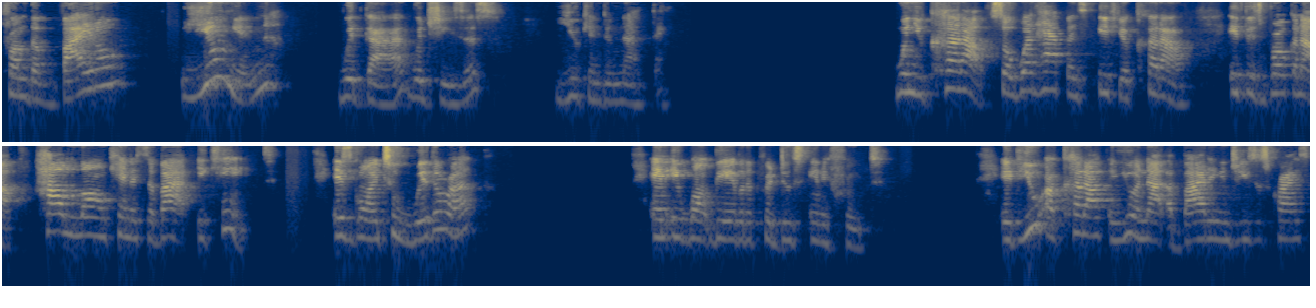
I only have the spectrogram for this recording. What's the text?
from the vital union with God, with Jesus, you can do nothing. When you cut out, so what happens if you're cut off? If it's broken out, how long can it survive? It can't. It's going to wither up and it won't be able to produce any fruit. If you are cut off and you are not abiding in Jesus Christ,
